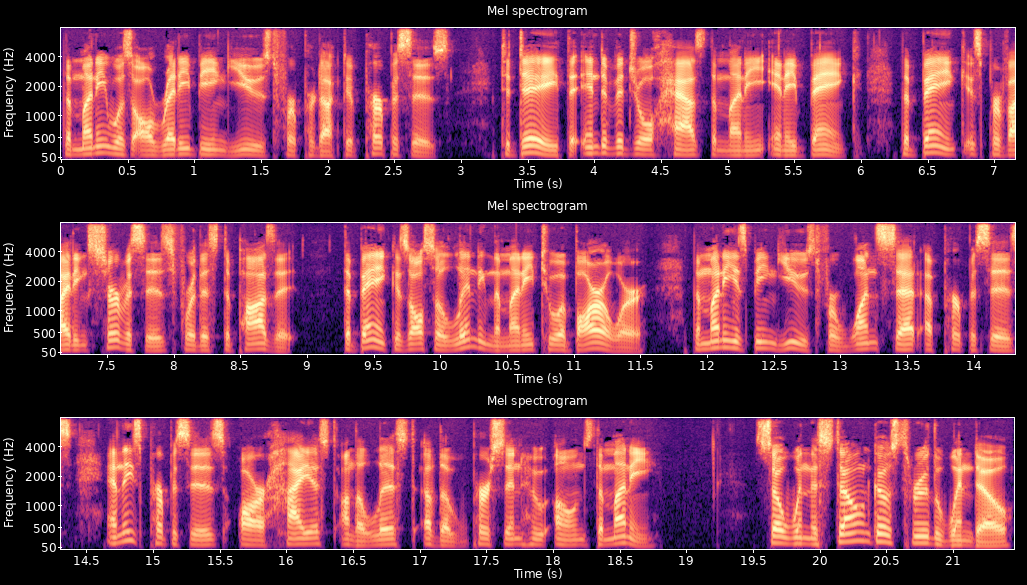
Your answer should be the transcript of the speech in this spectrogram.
The money was already being used for productive purposes. Today, the individual has the money in a bank. The bank is providing services for this deposit. The bank is also lending the money to a borrower. The money is being used for one set of purposes, and these purposes are highest on the list of the person who owns the money. So when the stone goes through the window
